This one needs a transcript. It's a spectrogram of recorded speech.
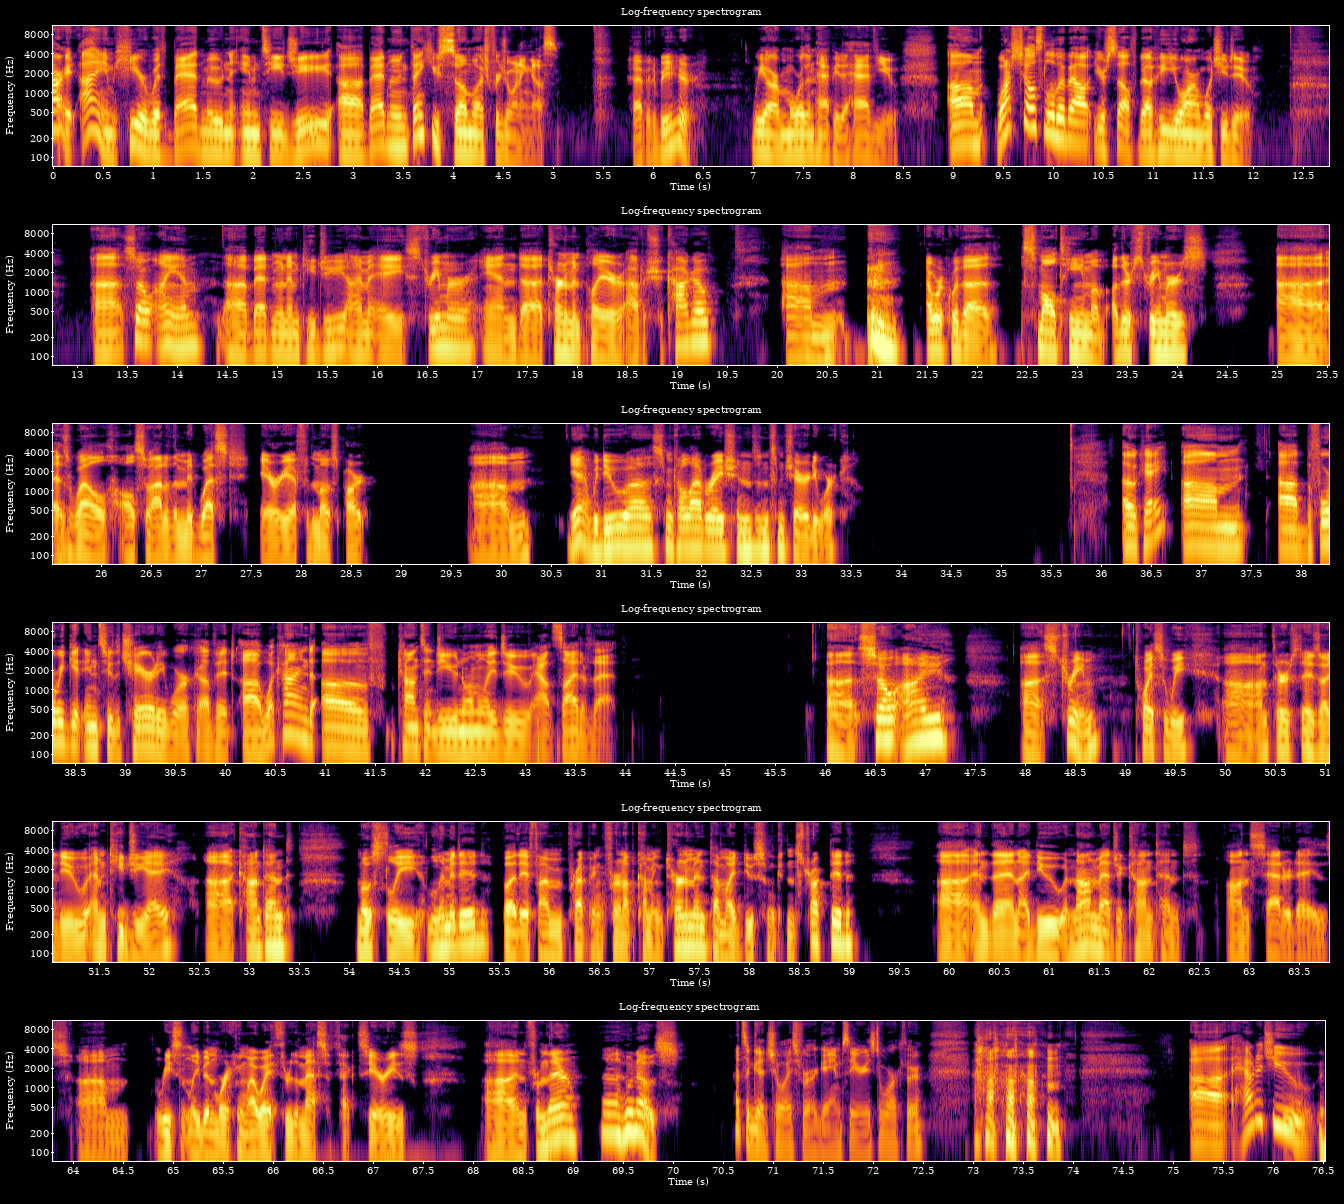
All right, I am here with Bad Moon MTG. Uh, Bad Moon, thank you so much for joining us. Happy to be here. We are more than happy to have you. Um, why don't you tell us a little bit about yourself, about who you are and what you do? Uh, so I am uh, Bad Moon MTG. I'm a streamer and uh, tournament player out of Chicago. Um, I work with a small team of other streamers uh, as well, also out of the Midwest area for the most part. Um, yeah, we do uh, some collaborations and some charity work. Okay. Um, uh, before we get into the charity work of it, uh, what kind of content do you normally do outside of that? Uh, so I uh, stream twice a week. Uh, on Thursdays, I do MTGA uh, content, mostly limited. But if I'm prepping for an upcoming tournament, I might do some constructed. Uh, and then I do non magic content on Saturdays. Um, recently been working my way through the Mass Effect series. Uh, and from there, uh, who knows? That's a good choice for a game series to work through. um, uh, how did you?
